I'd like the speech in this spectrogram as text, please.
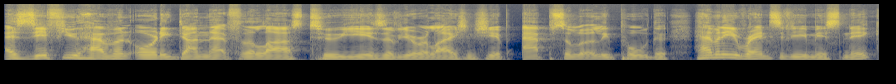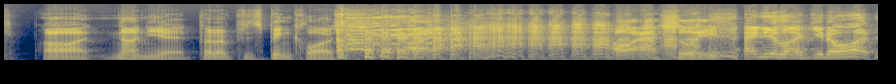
as if you haven't already done that for the last two years of your relationship. Absolutely pulled the. How many rents have you missed, Nick? Uh, none yet, but I've- it's been close. I, oh, actually, And you're like, you know what?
